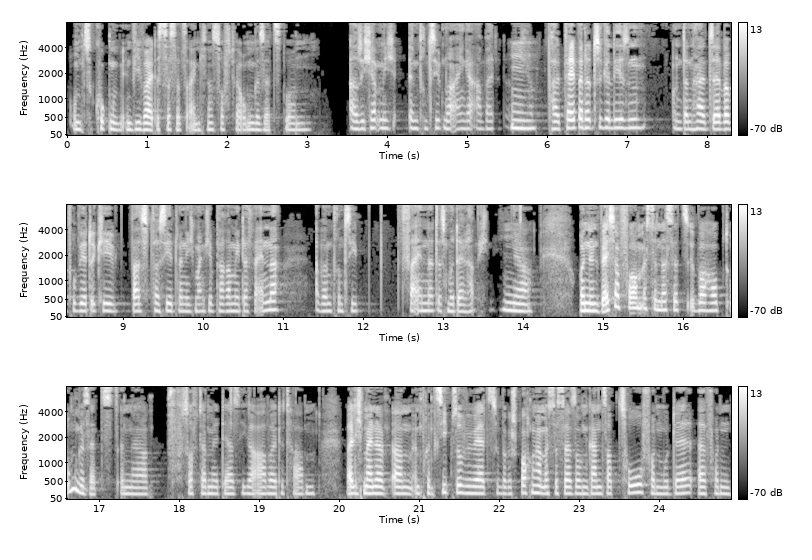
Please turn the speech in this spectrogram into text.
um zu gucken, inwieweit ist das jetzt eigentlich in der Software umgesetzt worden? Also ich habe mich im Prinzip nur eingearbeitet. Also Mhm. Ich habe halt Paper dazu gelesen und dann halt selber probiert, okay, was passiert, wenn ich manche Parameter verändere. Aber im Prinzip verändert das Modell habe ich nicht. Ja. Und in welcher Form ist denn das jetzt überhaupt umgesetzt in der Software, mit der Sie gearbeitet haben? Weil ich meine, ähm, im Prinzip, so wie wir jetzt darüber gesprochen haben, ist das ja so ein ganzer Zoo von Modell, äh, von,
